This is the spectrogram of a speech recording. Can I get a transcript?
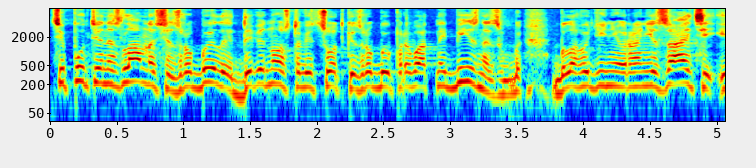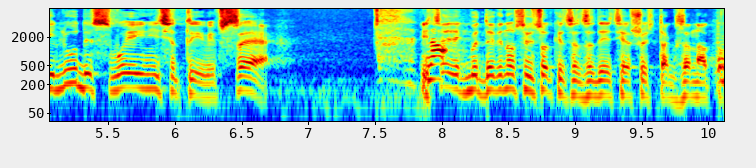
Ці пункти незламності зробили 90% зробив приватний бізнес, благодійні організації і люди з своєї ініціативи. Все. І На- це якби 90% це здається щось так занадто.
